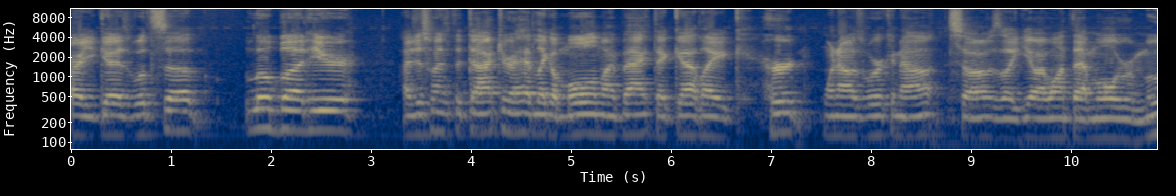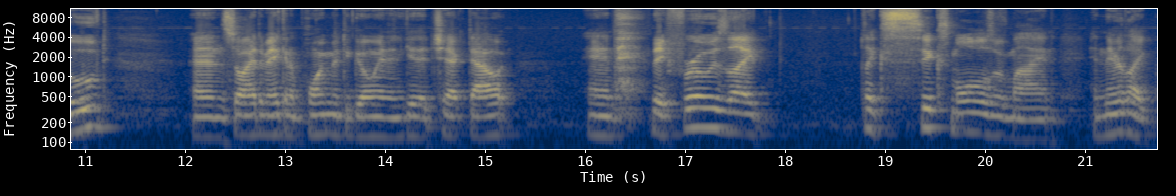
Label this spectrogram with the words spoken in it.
Alright you guys, what's up? Little Bud here. I just went to the doctor. I had like a mole on my back that got like hurt when I was working out. So I was like, yo, I want that mole removed. And so I had to make an appointment to go in and get it checked out. And they froze like like six moles of mine and they're like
